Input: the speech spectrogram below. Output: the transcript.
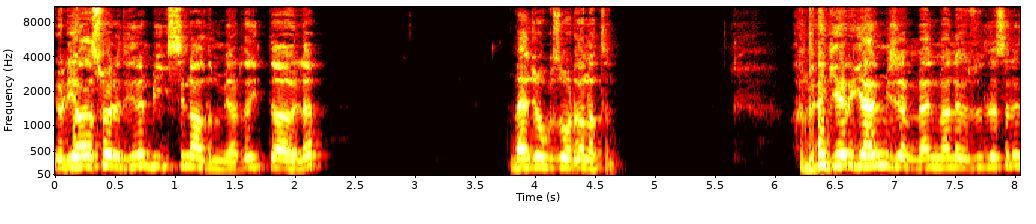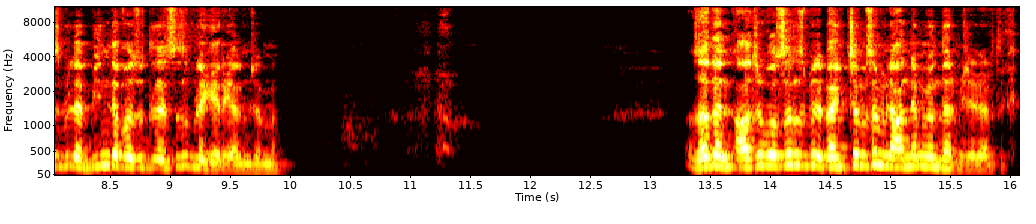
Öyle yalan söylediğinin bilgisini aldım bir yerde. iddia öyle. Bence o kızı oradan atın. Ben geri gelmeyeceğim. Ben hani özür dileseniz bile bin defa özür dileseniz bile geri gelmeyeceğim ben. Zaten alacak olsanız bile ben gideceğim bile annem göndermeyecek artık.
